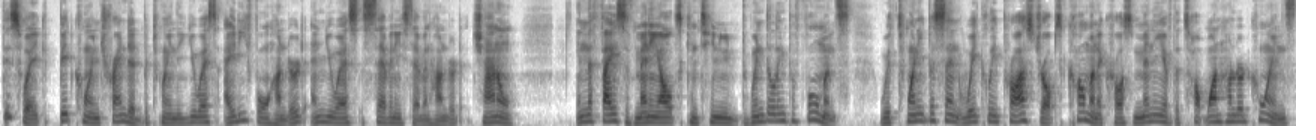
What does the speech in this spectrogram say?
This week, Bitcoin trended between the US 8400 and US 7700 channel. In the face of many alts' continued dwindling performance, with 20% weekly price drops common across many of the top 100 coins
